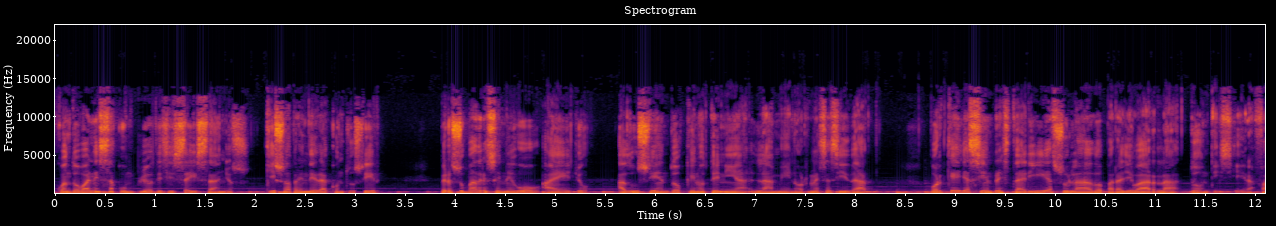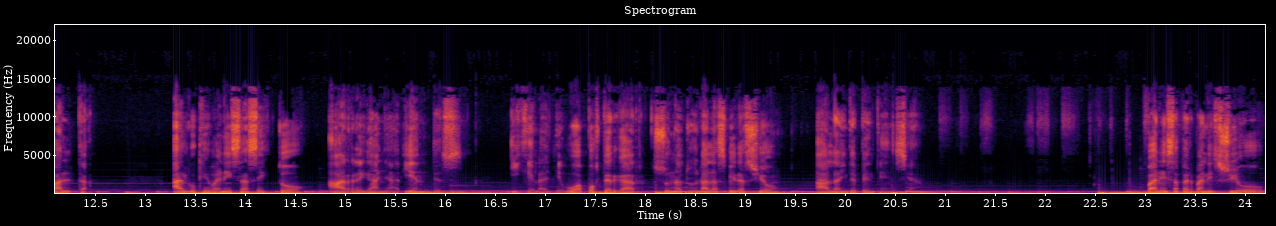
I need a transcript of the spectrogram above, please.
Cuando Vanessa cumplió 16 años, quiso aprender a conducir, pero su madre se negó a ello, aduciendo que no tenía la menor necesidad, porque ella siempre estaría a su lado para llevarla donde hiciera falta. Algo que Vanessa aceptó a regañadientes y que la llevó a postergar su natural aspiración a la independencia. Vanessa permaneció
